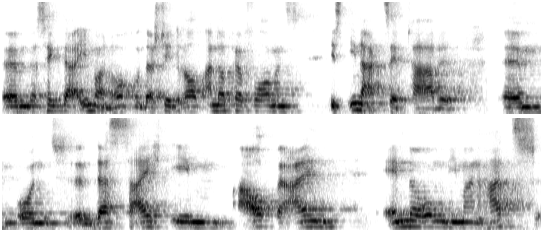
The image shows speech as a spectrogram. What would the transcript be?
Ähm, das hängt da immer noch und da steht drauf, Underperformance ist inakzeptabel. Ähm, und äh, das zeigt eben auch bei allen Änderungen, die man hat.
